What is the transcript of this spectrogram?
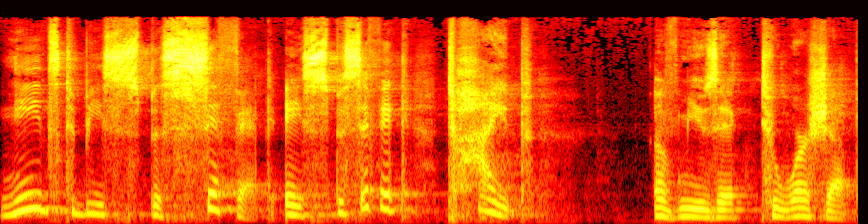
needs to be specific, a specific type of music to worship.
